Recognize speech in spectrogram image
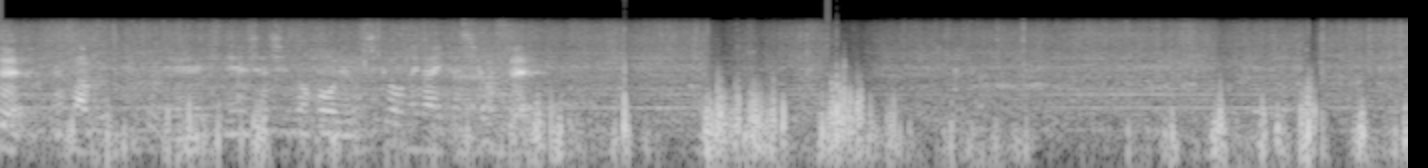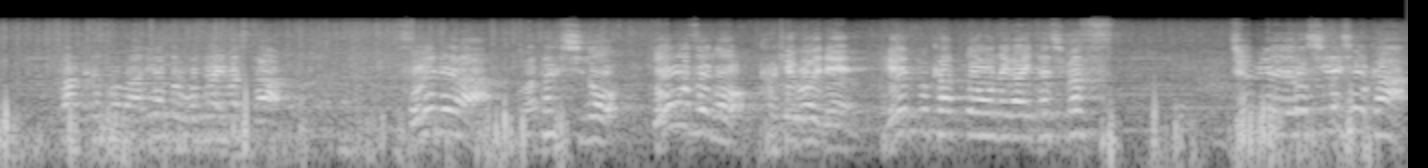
ます。皆さん、えー、記念写真の方よろしくお願いいたします。さあ皆様ありがとうございました。それでは私のどうぞの掛け声でテープカットをお願いいたします。準備はよろしいでしょうか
